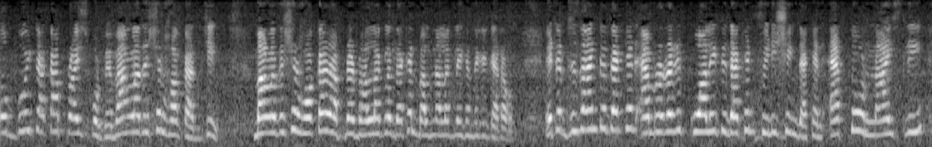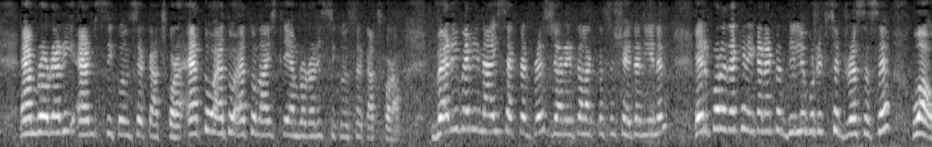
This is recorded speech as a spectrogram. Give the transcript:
নব্বই টাকা প্রাইস পড়বে। বাংলাদেশের হকার জি। বাংলাদেশের হকার আপনার ভালো লাগলে দেখেন ভালো না লাগলে এখান থেকে আউট এটা ডিজাইনটা দেখেন এমব্রয়ডারি কোয়ালিটি দেখেন ফিনিশিং দেখেন। এত নাইসলি এমব্রয়ডারি অ্যান্ড সিকোয়েন্সের কাজ করা। এত এত এত নাইসলি এমব্রয়ডারি সিকোয়েন্সের কাজ করা। ভেরি ভেরি নাইস একটা ড্রেস যার এটা লাগতেছে সেটা নিয়ে নেন। এরপরে দেখেন, এখানে একটা দিল্লি বুটিক্সের ড্রেস আছে। ওয়াও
